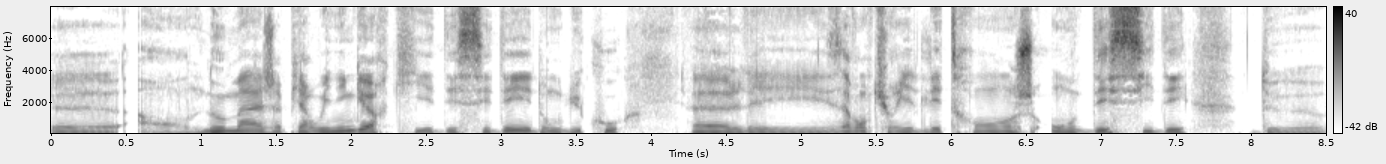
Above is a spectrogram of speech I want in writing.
euh, en hommage à Pierre Winninger qui est décédé, et donc du coup euh, les aventuriers de l'étrange ont décidé de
